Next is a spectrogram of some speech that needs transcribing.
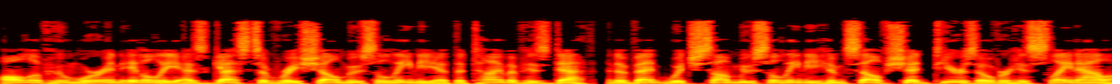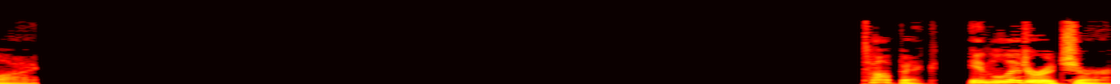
all of whom were in Italy as guests of Rachel Mussolini at the time of his death, an event which saw Mussolini himself shed tears over his slain ally. In literature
